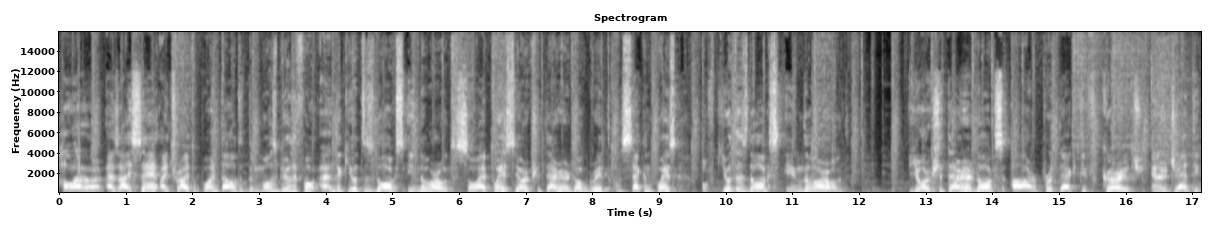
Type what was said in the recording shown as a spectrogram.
However, as I say, I try to point out the most beautiful and the cutest dogs in the world, so I place Yorkshire Terrier dog breed on second place of cutest dogs in the world. Yorkshire Terrier dogs are protective, courage, energetic,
